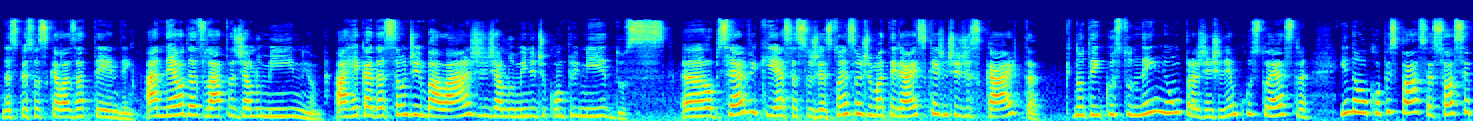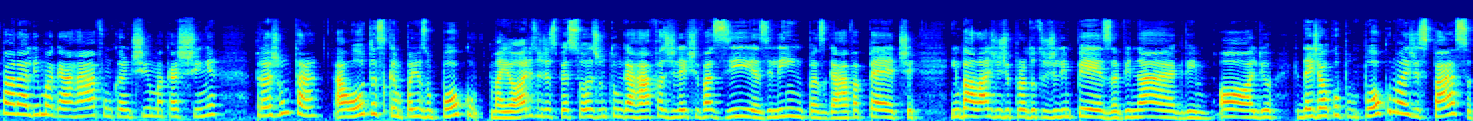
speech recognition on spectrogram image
das pessoas que elas atendem. Anel das latas de alumínio, arrecadação de embalagem de alumínio de comprimidos. Uh, observe que essas sugestões são de materiais que a gente descarta que não tem custo nenhum para a gente, nenhum custo extra, e não ocupa espaço. É só separar ali uma garrafa, um cantinho, uma caixinha para juntar. Há outras campanhas um pouco maiores onde as pessoas juntam garrafas de leite vazias e limpas, garrafa PET, embalagem de produtos de limpeza, vinagre, óleo, que daí já ocupa um pouco mais de espaço,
